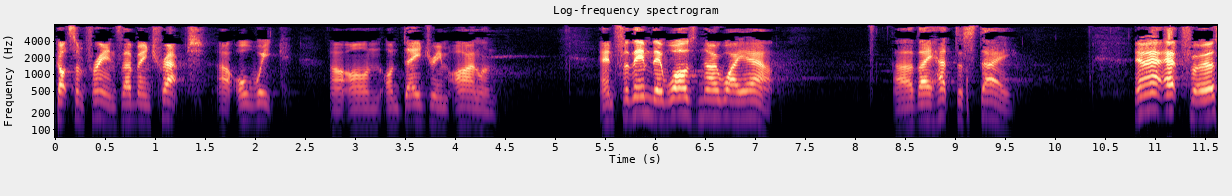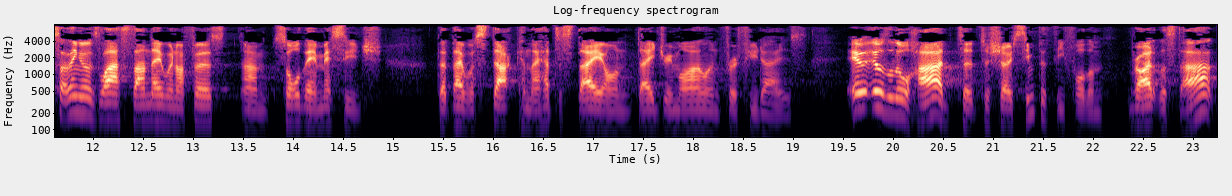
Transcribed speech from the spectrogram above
got some friends. They've been trapped uh, all week uh, on on Daydream Island, and for them there was no way out. They had to stay. Now, at first, I think it was last Sunday when I first um, saw their message that they were stuck and they had to stay on Daydream Island for a few days. It, it was a little hard to, to show sympathy for them right at the start.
